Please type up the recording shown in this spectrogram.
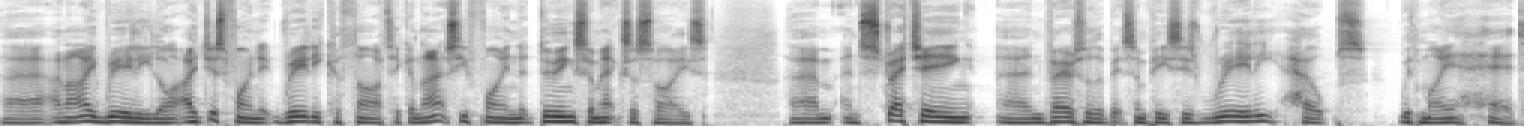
uh, and i really like i just find it really cathartic and i actually find that doing some exercise um, and stretching and various other bits and pieces really helps with my head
